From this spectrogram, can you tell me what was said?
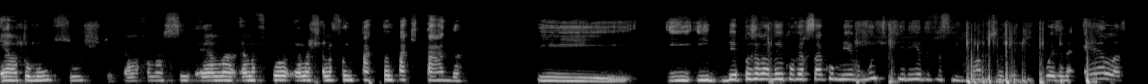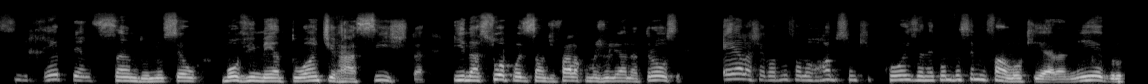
ela tomou um susto. Ela falou assim, ela, ela, ficou, ela, ela foi impactada. E, e, e, depois ela veio conversar comigo, muito querida, falou assim, Robson, que coisa, né? Ela se repensando no seu movimento antirracista e na sua posição de fala, como a Juliana trouxe, ela chegou a mim e falou, Robson, que coisa, né? Quando você me falou que era negro,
